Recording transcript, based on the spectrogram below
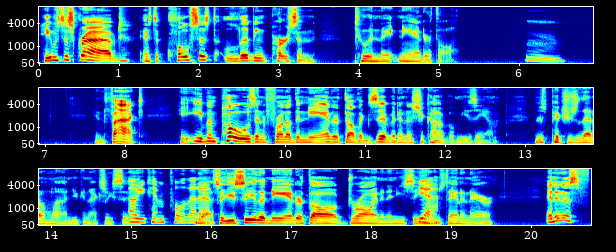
He was described as the closest living person to a Neanderthal. Hmm. In fact, he even posed in front of the Neanderthal exhibit in a Chicago museum. There's pictures of that online you can actually see. Oh, you can pull that yeah, up. Yeah, so you see the Neanderthal drawing, and then you see Yeah. him standing there, and it is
